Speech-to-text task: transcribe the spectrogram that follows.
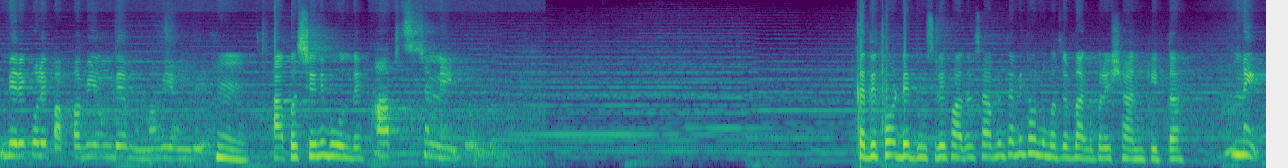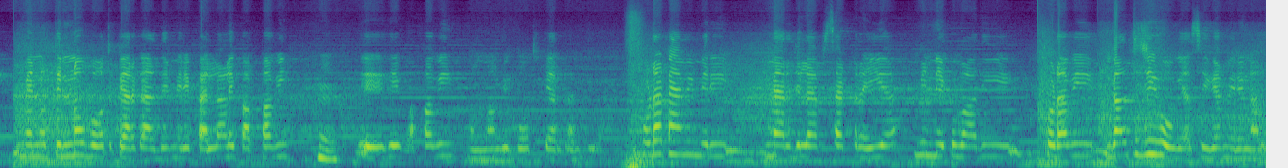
ਮੇਰੇ ਕੋਲੇ ਪਾਪਾ ਵੀ ਆਉਂਦੇ ਆ ਮੰਮਾ ਵੀ ਆਉਂਦੇ ਆ। ਹੂੰ। ਆਪਸ 'ਚ ਨਹੀਂ ਬੋਲਦੇ? ਆਪਸ ਚ ਨਹੀਂ ਬੋਲਦੇ। ਕਦੇ ਤੁਹਾਡੇ ਦੂਸਰੇ ਫਾਦਰ ਸਾਹਿਬ ਨੇ ਤਾਂ ਨਹੀਂ ਤੁਹਾਨੂੰ ਮਤਲਬ ਤੰਗ ਪਰੇਸ਼ਾਨ ਕੀਤਾ? ਨਹੀਂ ਮੈਨੂੰ ਤਿੰਨੋਂ ਬਹੁਤ ਪਿਆਰ ਕਰਦੇ। ਮੇਰੇ ਪਹਿਲਾਂ ਵਾਲੇ ਪਾਪਾ ਵੀ ਹੂੰ। ਇਹ ਪਾਪਾ ਵੀ ਮੰਮਾ ਵੀ ਬਹੁਤ ਪਿਆਰ ਕਰਦੀ ਆ। ਥੋੜਾ ਟਾਈਮ ਹੀ ਮੇਰੀ ਮੈਰਿਜ ਲਾਈਫ ਸੈੱਟ ਰਹੀ ਆ। ਮਹੀਨੇ ਕੁ ਬਾਅਦ ਹੀ ਥੋੜਾ ਵੀ ਗਲਤ ਜੀ ਹੋ ਗਿਆ ਸੀਗਾ ਮੇਰੇ ਨਾਲ।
